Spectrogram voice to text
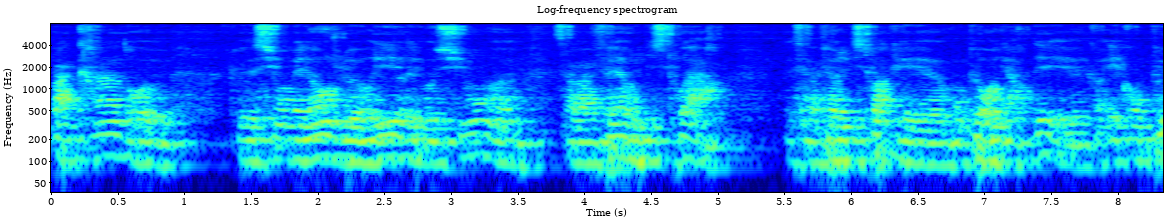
pas craindre que si on mélange le rire, l'émotion, euh, ça va faire une histoire. Et ça va faire une histoire euh, qu'on peut regarder et, et qu'on peut,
